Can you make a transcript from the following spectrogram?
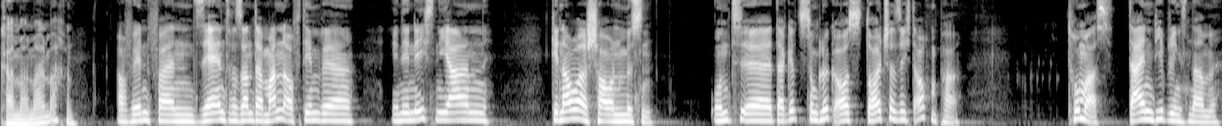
Kann man mal machen. Auf jeden Fall ein sehr interessanter Mann, auf den wir in den nächsten Jahren genauer schauen müssen. Und äh, da gibt es zum Glück aus deutscher Sicht auch ein paar. Thomas, dein Lieblingsname?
